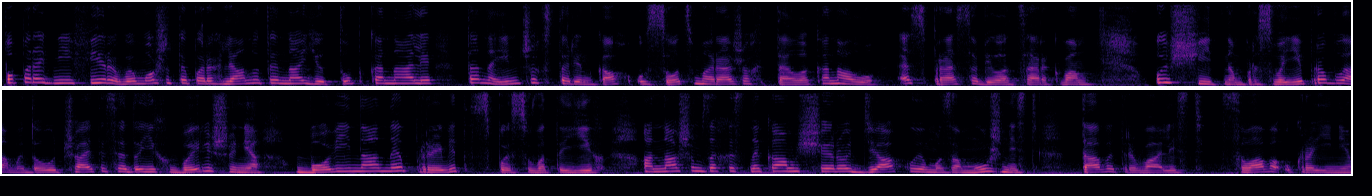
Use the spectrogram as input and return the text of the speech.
Попередні ефіри ви можете переглянути на Ютуб каналі та на інших сторінках у соцмережах телеканалу Еспресо Біла Церква. Пишіть нам про свої проблеми, долучайтеся до їх вирішення, бо війна не привід списувати їх. А нашим захисникам щиро дякуємо за мужність та витривалість. Слава Україні!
